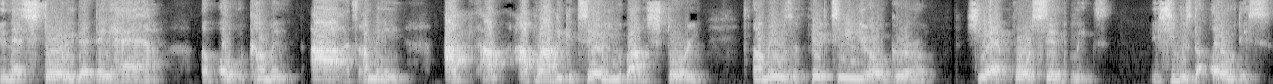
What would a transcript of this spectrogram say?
and that story that they have of overcoming odds. I mean, I I, I probably could tell you about a story. Um, it was a 15 year old girl. She had four siblings, and she was the oldest.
